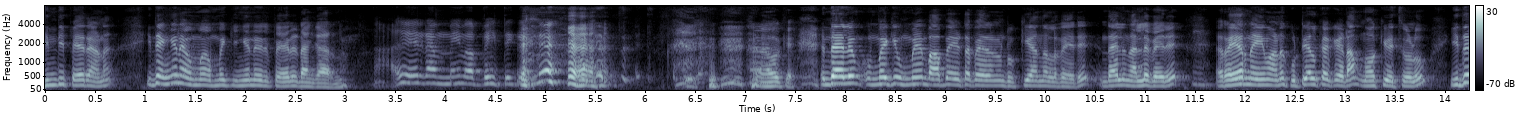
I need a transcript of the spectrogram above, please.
ഹിന്ദി പേരാണ്. ഇതെങ്ങനെ ഉമ്മ ഉമ്മയ്ക്ക് ഇങ്ങനെ ഒരു പേരിടാൻ കാരണം? ഓക്കെ. എന്തായാലും ഉമ്മയ്ക്ക് ഉമ്മയും ബാപ്പയും ഇട്ട പേരാണ് റുക്കിയ എന്നുള്ള പേര്. എന്തായാലും നല്ല പേര്. റെയർ നെയിമാണ്. കുട്ടികൾക്കൊക്കെ ഇടാം. നോക്കി വെച്ചോളൂ. ഇത്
